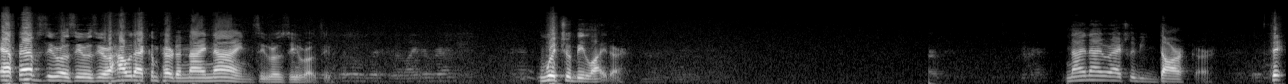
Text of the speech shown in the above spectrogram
FF000, how would that compare to 99000? A little bit lighter red? Which would be lighter? 99 would actually be darker. Th-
